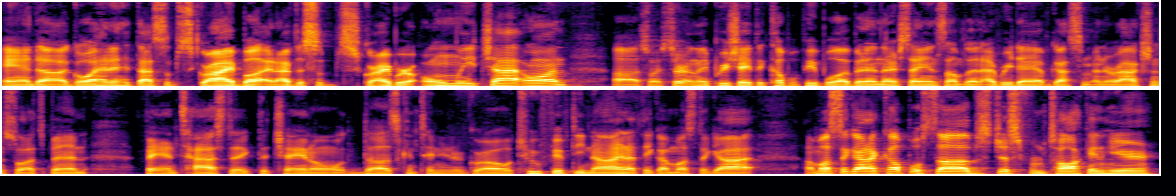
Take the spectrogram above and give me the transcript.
And uh, go ahead and hit that subscribe button. I have the subscriber only chat on. Uh, so I certainly appreciate the couple people have been in there saying something every day. I've got some interaction, so that's been fantastic. The channel does continue to grow. 259. I think I must have got I must have got a couple subs just from talking here.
